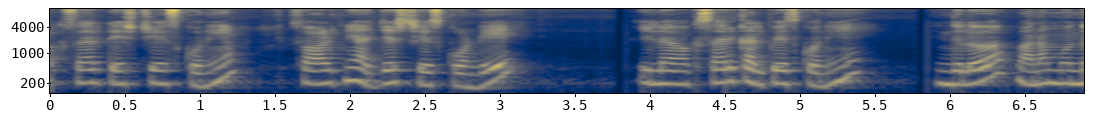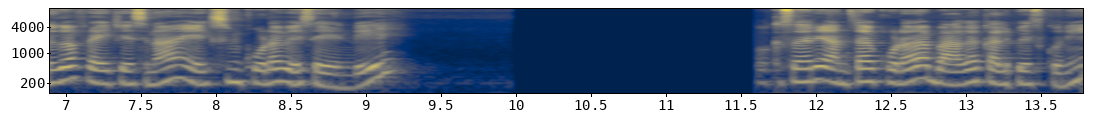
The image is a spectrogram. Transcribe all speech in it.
ఒకసారి టెస్ట్ చేసుకొని సాల్ట్ని అడ్జస్ట్ చేసుకోండి. ఇలా ఒకసారి కలిపేసుకొని ఇందులో మనం ముందుగా ఫ్రై చేసిన ఎగ్స్ని కూడా వేసేయండి. ఒకసారి అంతా కూడా బాగా కలిపేసుకొని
